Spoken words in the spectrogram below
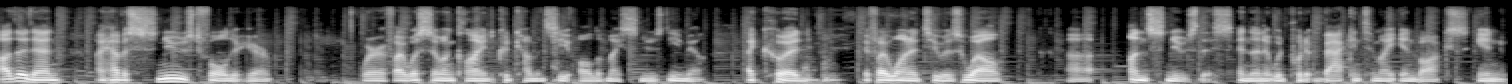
other than I have a snoozed folder here where if I was so inclined could come and see all of my snoozed email. I could, if I wanted to as well, uh, unsnooze this, and then it would put it back into my inbox in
